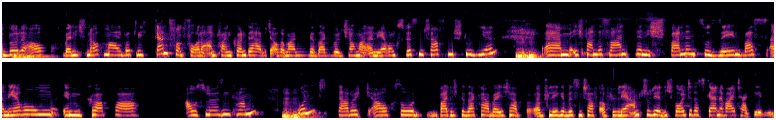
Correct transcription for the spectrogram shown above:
Würde mhm. auch, wenn ich nochmal wirklich ganz von vorne anfangen könnte, habe ich auch immer gesagt, würde ich nochmal Ernährungswissenschaften studieren. Mhm. Ähm, ich fand es wahnsinnig spannend zu sehen, was Ernährung im Körper auslösen kann. Mhm. Und dadurch auch so, weil ich gesagt habe, ich habe äh, Pflegewissenschaft auf Lehramt studiert, ich wollte das gerne weitergeben.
